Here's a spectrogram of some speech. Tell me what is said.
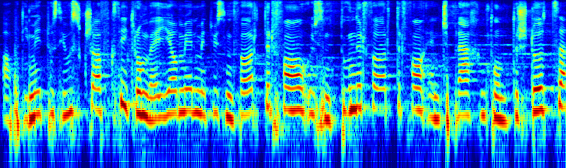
Aber die Mittel sind ausgeschöpft gewesen. Darum wollen wir mit unserem Förderfonds, unserem Thuner Förderfonds entsprechend unterstützen.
